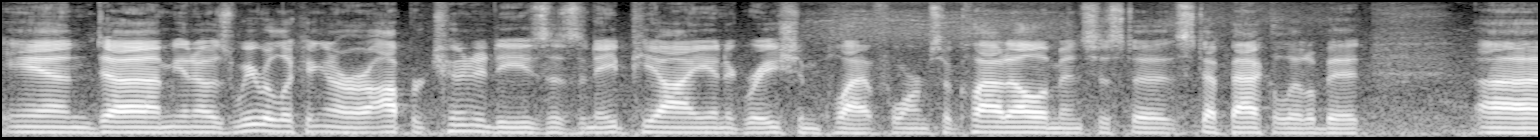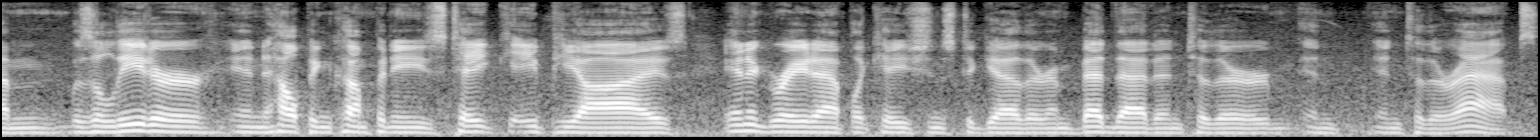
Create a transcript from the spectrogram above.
and um, you know, as we were looking at our opportunities as an API integration platform, so Cloud Elements, just to step back a little bit, um, was a leader in helping companies take APIs, integrate applications together, embed that into their, in, into their apps.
